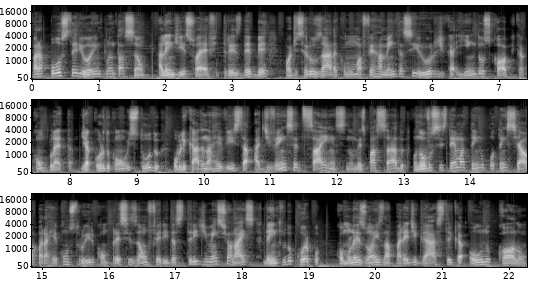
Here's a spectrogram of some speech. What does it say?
para posterior implantação. Além disso, a F F3DB pode ser usada como uma ferramenta cirúrgica e endoscópica completa. De acordo com o estudo publicado na revista Advanced Science no mês passado, o novo sistema tem o potencial para reconstruir com precisão feridas tridimensionais dentro do corpo, como lesões na parede gástrica ou no cólon.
